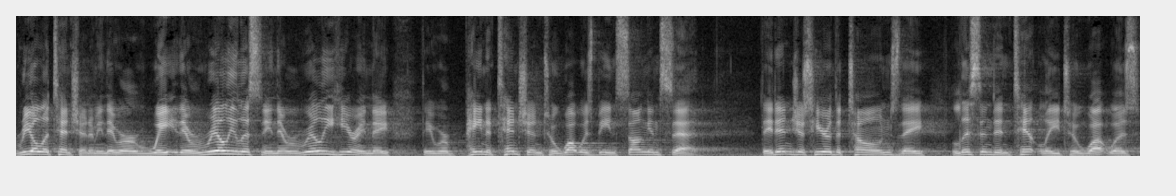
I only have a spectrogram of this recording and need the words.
real attention. I mean, they were, wait, they were really listening, they were really hearing, they, they were paying attention to what was being sung and said. They didn't just hear the tones, they listened intently to what was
